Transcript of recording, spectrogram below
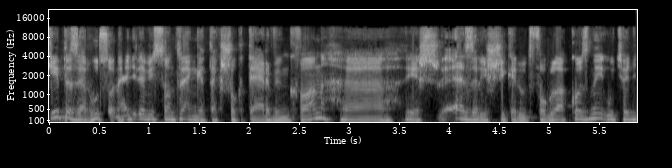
2021-re viszont rengeteg sok tervünk van, és ezzel is sikerült foglalkozni, úgyhogy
